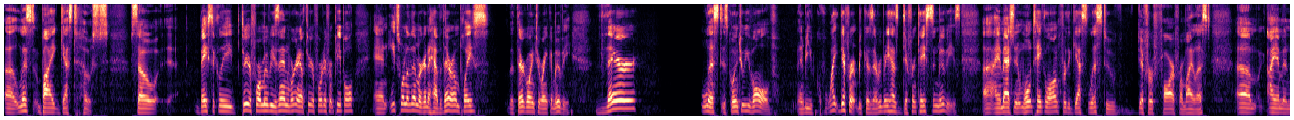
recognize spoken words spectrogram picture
uh, list by guest hosts. So basically three or four movies in, we're going to have three or four different people, and each one of them are going to have their own place that they're going to rank a movie. Their list is going to evolve and be quite different because everybody has different tastes in movies. Uh, I imagine it won't take long for the guest list to differ far from my list. Um, I am in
